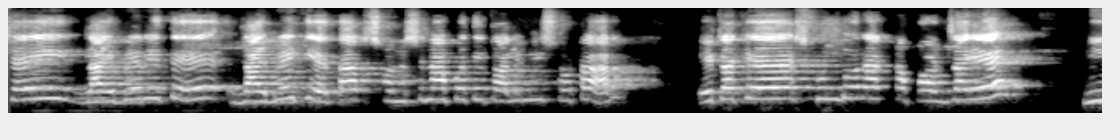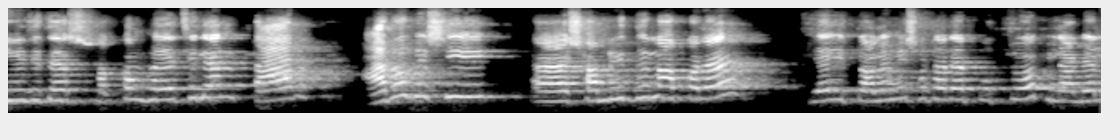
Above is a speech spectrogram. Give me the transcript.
সেই লাইব্রেরিতে, লাইব্রেরিকে তার সেনাপতি টলিমি সোটার এটাকে সুন্দর একটা পর্যায়ে নিয়ে যেতে সক্ষম হয়েছিলেন। তার আরও বেশি সমৃদ্ধি লাভ করে এই টলেমি সোটারের পুত্র ফিলাডেল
